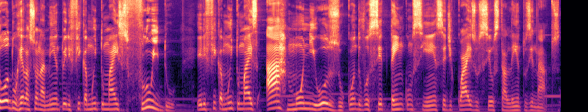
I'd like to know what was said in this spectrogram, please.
todo o relacionamento ele fica muito mais fluido, ele fica muito mais harmonioso quando você tem consciência de quais os seus talentos inatos.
